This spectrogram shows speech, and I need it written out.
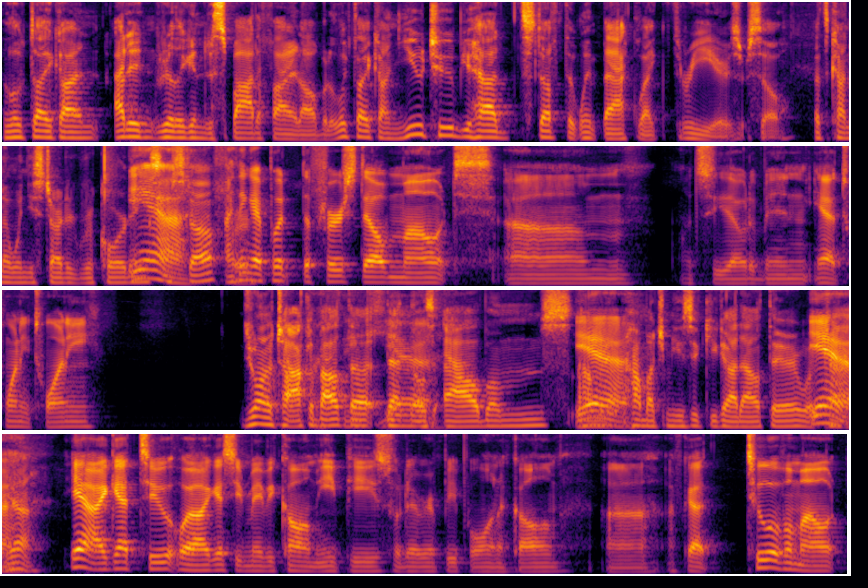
looked like on, I didn't really get into Spotify at all, but it looked like on YouTube you had stuff that went back like three years or so. That's kind of when you started recording some stuff. I think I put the first album out. Um, let's see, that would have been yeah, 2020. Do you want to talk about the, think, that yeah. those albums? How, Yeah. how much music you got out there? What Yeah. kind- yeah. Yeah, I got two. Well, I guess you'd maybe call them EPs, whatever people want to call them. Uh, I've got two of them out.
